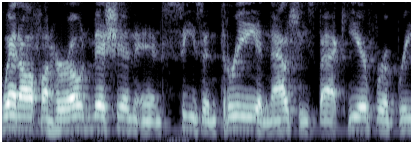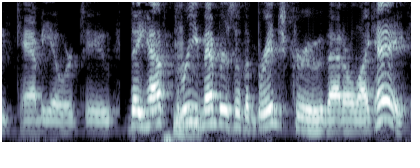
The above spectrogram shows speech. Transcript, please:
went off on her own mission in season three, and now she's back here for a brief cameo or two. They have 3 mm-hmm. members of the bridge crew that are like, hey,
